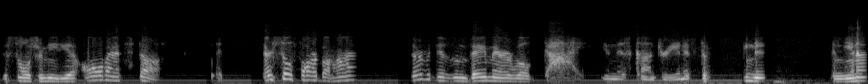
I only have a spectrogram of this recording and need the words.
the social media, all that stuff. But they're so far behind conservatism, they may well die in this country. And it's the, and you know,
